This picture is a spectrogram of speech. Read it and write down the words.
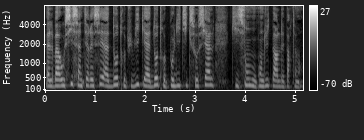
elle va aussi s'intéresser à d'autres publics et à d'autres politiques sociales qui sont conduites par le département.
